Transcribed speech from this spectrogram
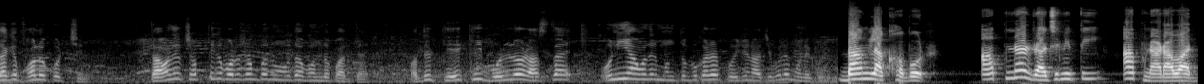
তাকে ফলো করছেন। তা আমাদের সব থেকে বড় সম্পদ মমতা বন্দ্যোপাধ্যায়। অতএব কে কি বলল রাস্তায়, ও নিয়ে আমাদের মন্তব্য করার প্রয়োজন আছে বলে মনে করি। বাংলা খবর, আপনার রাজনীতি, আপনার আওয়াজ।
